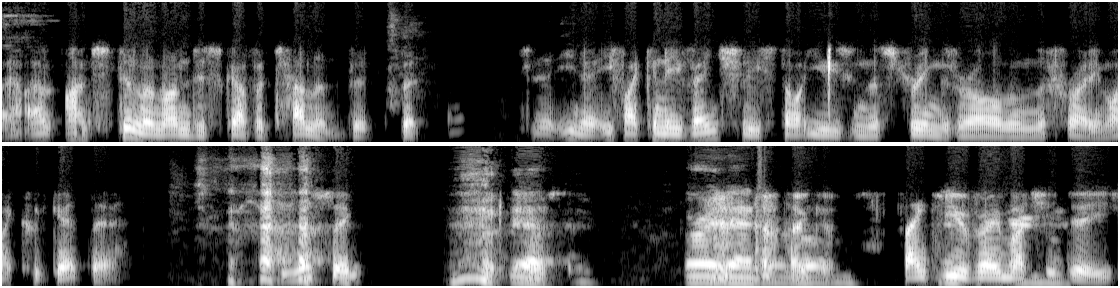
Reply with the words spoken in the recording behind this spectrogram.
I, am still an undiscovered talent, but but you know, if I can eventually start using the strings rather than the frame, I could get there. We'll see. yeah. All right, Andrew. okay. Thank you very much indeed.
